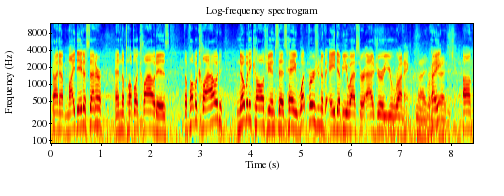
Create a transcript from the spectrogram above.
kind of my data center and the public cloud is, the public cloud, nobody calls you and says, hey, what version of AWS or Azure are you running, Right, right? right, Um,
